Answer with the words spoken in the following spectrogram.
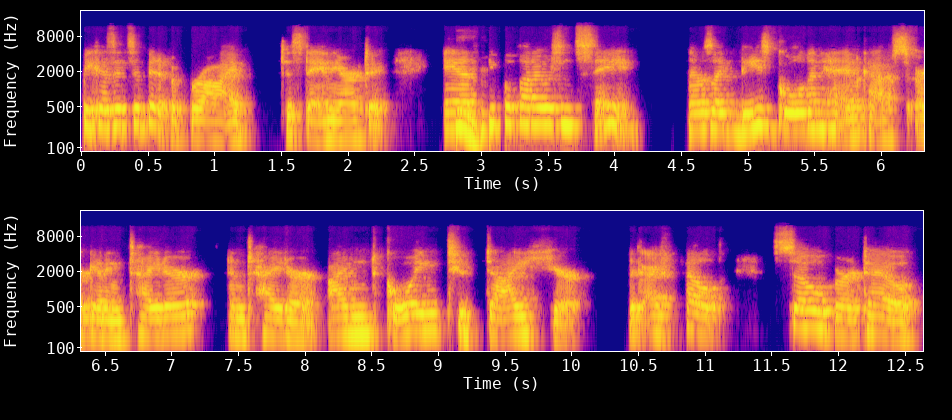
because it's a bit of a bribe to stay in the Arctic. And mm-hmm. people thought I was insane. I was like, these golden handcuffs are getting tighter and tighter. I'm going to die here. Like I felt so burnt out,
